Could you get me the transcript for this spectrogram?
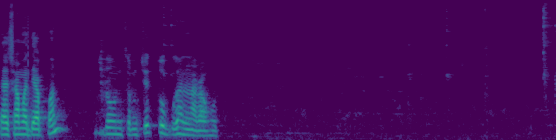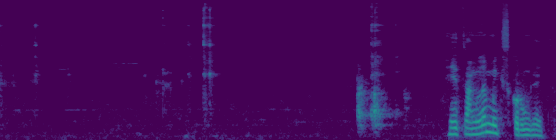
त्याच्यामध्ये आपण दोन चमचे तूप घालणार आहोत. हे चांगलं मिक्स करून घ्यायचं.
